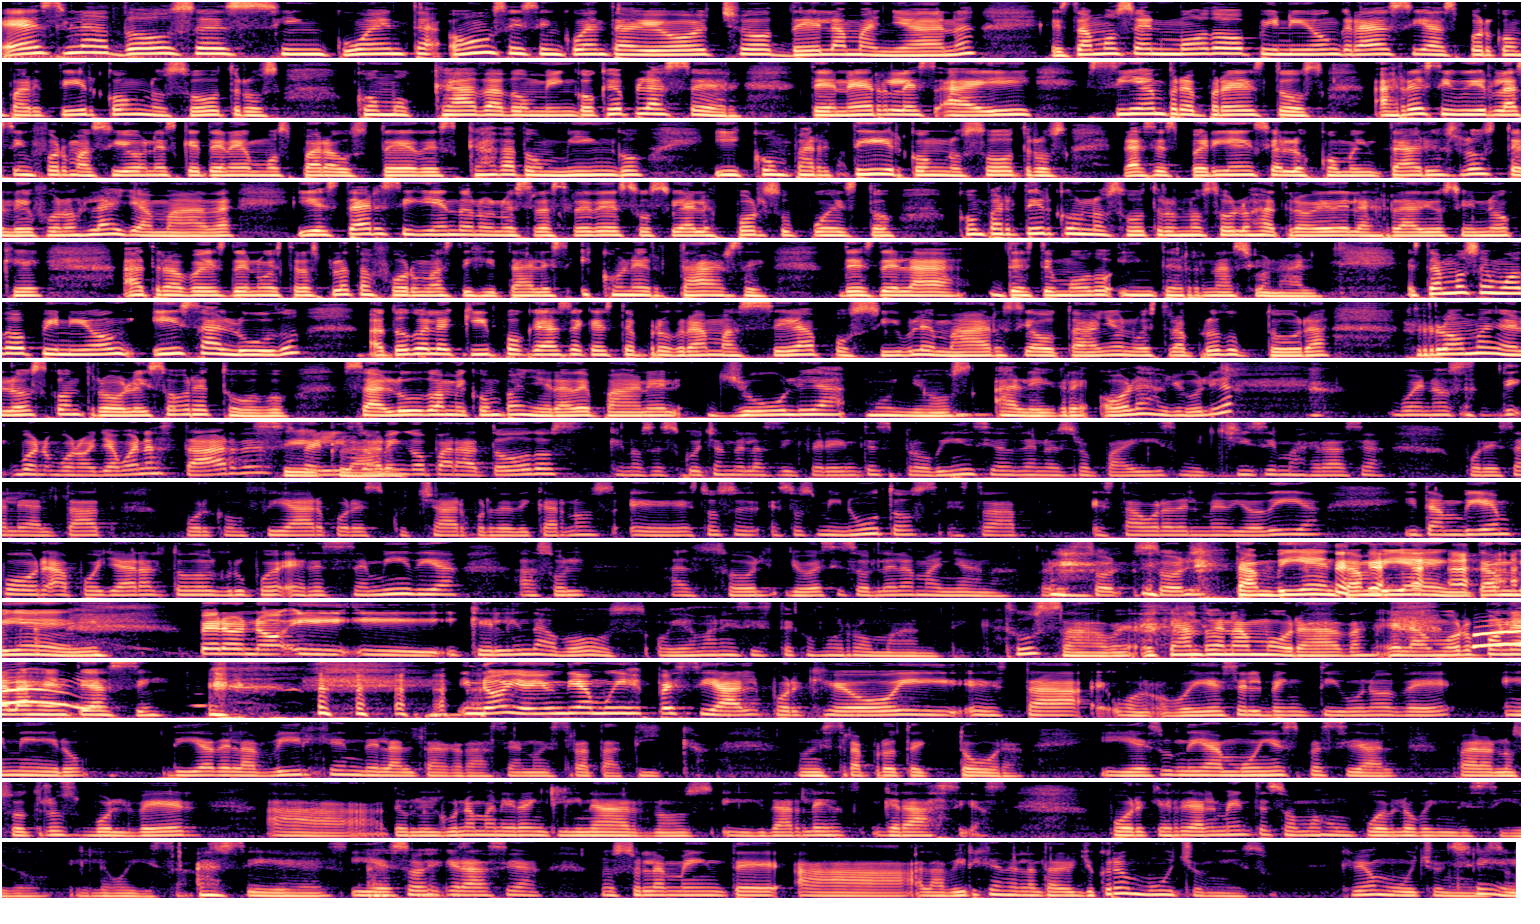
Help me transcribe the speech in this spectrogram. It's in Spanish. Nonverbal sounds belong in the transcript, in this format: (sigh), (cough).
Es la 12.50, 11.58 de la mañana. Estamos en modo opinión. Gracias por compartir con nosotros como cada domingo. Qué placer tenerles ahí siempre prestos a recibir las informaciones que tenemos para ustedes cada domingo y compartir con nosotros las experiencias, los comentarios, los teléfonos, la llamada y estar siguiéndonos en nuestras redes sociales, por supuesto. Compartir con nosotros no solo a través de las sino que a través de nuestras plataformas digitales y conectarse desde, la, desde modo internacional. Estamos en modo opinión y saludo a todo el equipo que hace que este programa sea posible. Marcia Otaño, nuestra productora, Roman en los controles y sobre todo saludo a mi compañera de panel, Julia Muñoz Alegre. Hola, Julia. Buenos bueno, bueno, ya buenas tardes. Feliz domingo para todos que nos escuchan de las diferentes provincias de nuestro país. Muchísimas gracias por esa lealtad, por confiar, por escuchar, por dedicarnos eh, estos, estos minutos, esta, esta hora del mediodía y también por apoyar a todo el grupo RSC Media, a Sol al sol, yo voy a decir sol de la mañana, pero sol, (laughs) sol. también, también, (laughs) también. Pero no, y, y, y, qué linda voz. Hoy amaneciste como romántica. Tú sabes, es que ando enamorada. El amor pone a la gente así. (laughs) y no, y hoy un día muy especial porque hoy está, bueno, hoy es el 21 de enero, Día de la Virgen de la Altagracia, nuestra tatica, nuestra protectora. Y es un día muy especial para nosotros volver a, de alguna manera, inclinarnos y darles gracias porque realmente somos un pueblo bendecido, Eloísa. Así es. Y eso es gracias no solamente a, la Virgen del Altar, yo creo mucho en eso. Creo mucho en eso.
